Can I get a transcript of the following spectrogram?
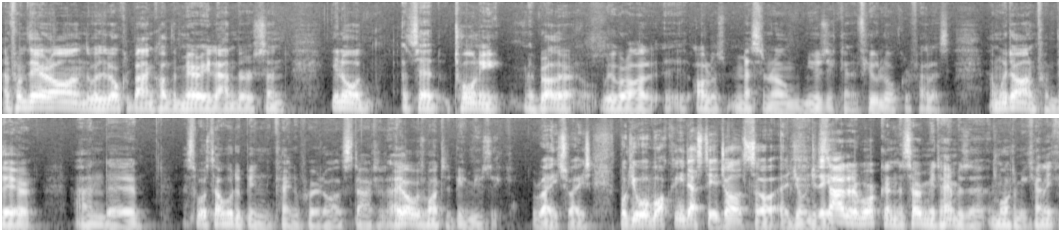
And from there on, there was a local band called the Marylanders. And, you know, I said, Tony, my brother, we were all always messing around with music and a few local fellas. And went on from there. And uh, I suppose that would have been kind of where it all started. I always wanted to be in music. Right, right. But you were working at that stage also uh, during the day? Started working, served me time as a motor mechanic,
